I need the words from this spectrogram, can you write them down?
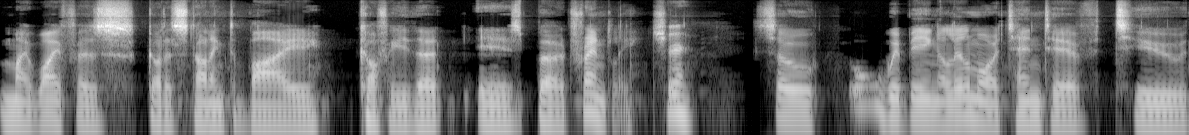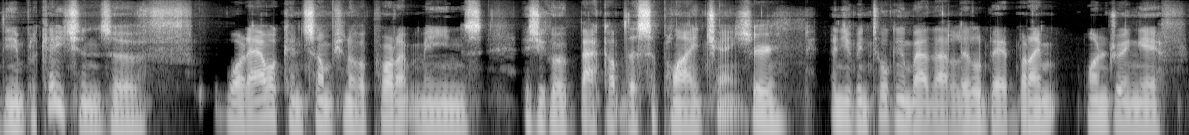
my wife has got us starting to buy coffee that is bird friendly. Sure. So we're being a little more attentive to the implications of what our consumption of a product means as you go back up the supply chain. Sure. And you've been talking about that a little bit, but I'm wondering if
